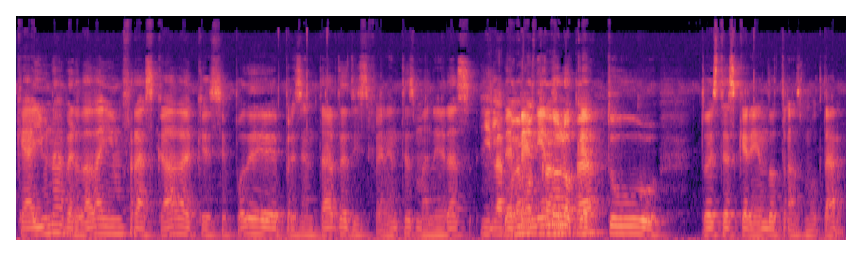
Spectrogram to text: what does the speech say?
que hay una verdad ahí enfrascada que se puede presentar de diferentes maneras Y la dependiendo lo que tú, tú estés queriendo transmutar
